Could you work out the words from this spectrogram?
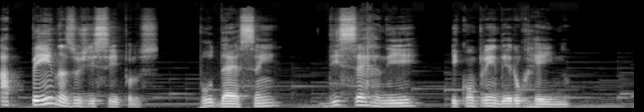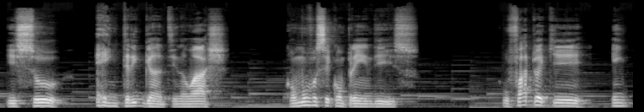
apenas os discípulos pudessem discernir e compreender o reino. Isso é intrigante, não acha? Como você compreende isso? O fato é que em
